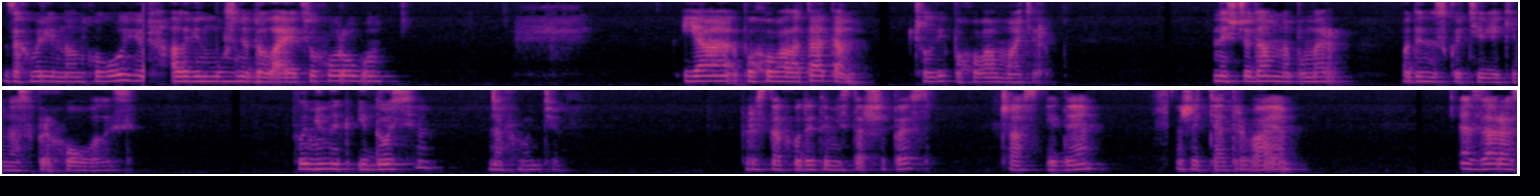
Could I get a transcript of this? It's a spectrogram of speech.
захворів на онкологію, але він мужньо долає цю хворобу. Я поховала тата, чоловік поховав матір. Нещодавно помер один із котів, які в нас приховувались. Племінник і досі на фронті. Перестав ходити мій старший пес. Час іде, життя триває. Зараз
